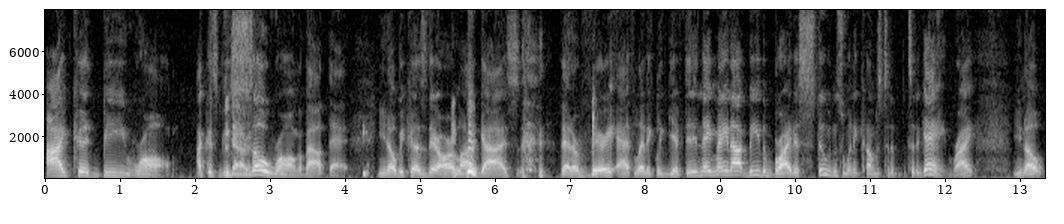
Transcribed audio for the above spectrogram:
I could be wrong. I could be doubt it. so wrong about that. You know, because there are a lot of guys that are very athletically gifted and they may not be the brightest students when it comes to the to the game, right? You know,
